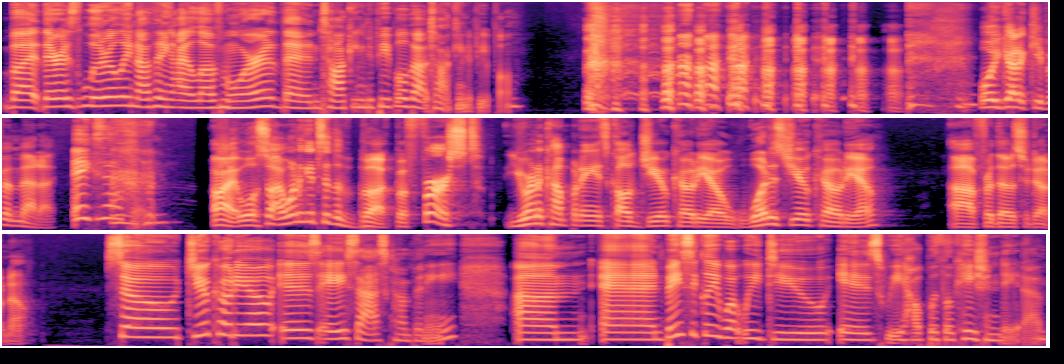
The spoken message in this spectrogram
But there is literally nothing I love more than talking to people about talking to people. well, you got to keep it meta. Exactly. All right. Well, so I want to get to the book, but first, you run a company. It's called Geocodio. What is Geocodio? Uh, for those who don't know. So, Geocodio is a SaaS company. Um, and basically, what we do is we help with location data.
